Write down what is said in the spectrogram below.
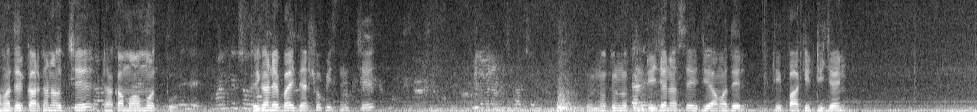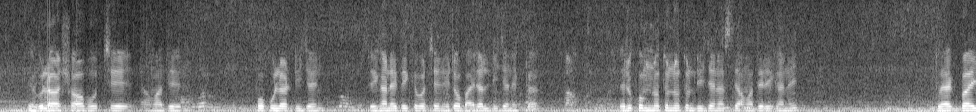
আমাদের কারখানা হচ্ছে ঢাকা মোহাম্মদপুর। তো এখানে ভাই দেড়শো পিস নিচ্ছে। তো নতুন নতুন ডিজাইন আছে যে আমাদের পাখির ডিজাইন এগুলো সব হচ্ছে আমাদের পপুলার ডিজাইন তো এখানে দেখতে পাচ্ছেন, এটাও ভাইরাল ডিজাইন একটা। এরকম নতুন নতুন ডিজাইন আছে আমাদের এখানে। তো এক ভাই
